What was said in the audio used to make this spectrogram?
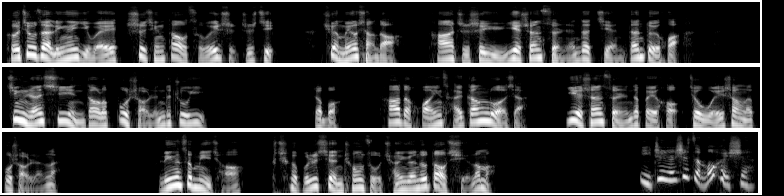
可就在林恩以为事情到此为止之际，却没有想到他只是与叶山损人的简单对话，竟然吸引到了不少人的注意。这不，他的话音才刚落下。叶山损人的背后就围上了不少人来。林恩这么一瞧，这不是现充组全员都到齐了吗？你这人是怎么回事？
